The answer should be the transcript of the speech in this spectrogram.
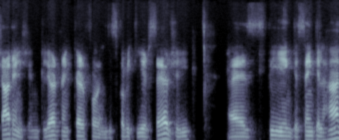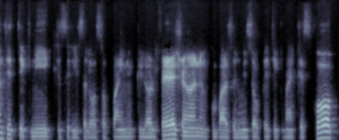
challenge in learning curve for endoscopic ear surgery as being a single-handed technique. There is a loss of binocular vision in comparison with optic microscope.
